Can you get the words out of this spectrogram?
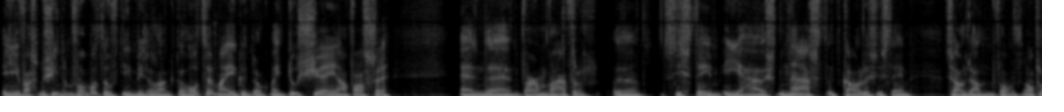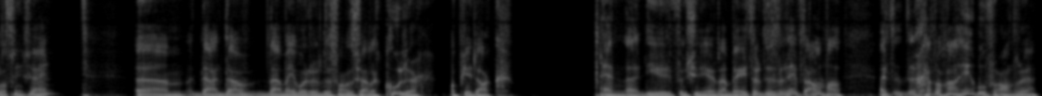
in je wasmachine bijvoorbeeld. Hoeft niet minder lang te hotten, maar je kunt er ook mee douchen en afwassen. En een warmwatersysteem uh, in je huis naast het koude systeem zou dan bijvoorbeeld een oplossing zijn. Um, daar, daar, daarmee worden de zonnecellen koeler op je dak. En uh, die functioneren dan beter. Dus dat heeft allemaal. Het, er gaat nog een heleboel veranderen.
